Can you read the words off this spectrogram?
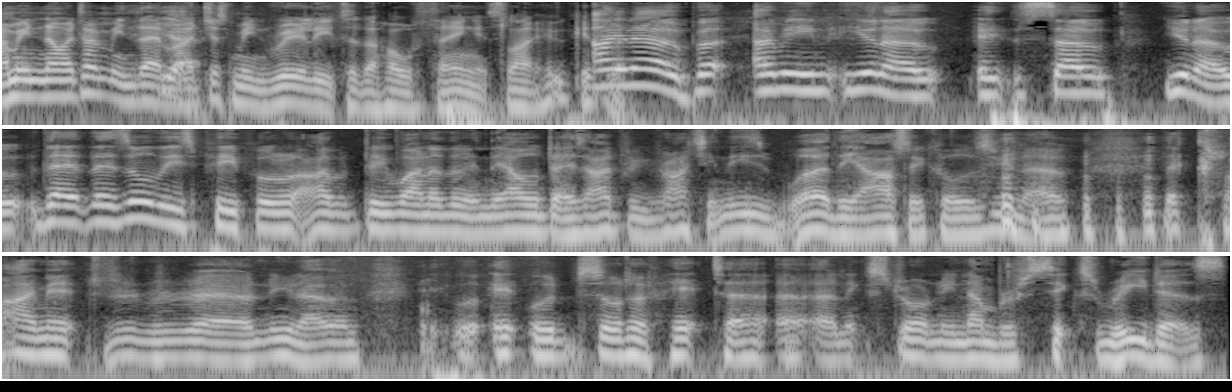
I mean, no, I don't mean them. Yeah. I just mean really to the whole thing. It's like who gives? I a- know, but I mean, you know, it's so you know, there, there's all these people. I would be one of them in the old days. I'd be writing these worthy articles, you know, the climate, you know, and it, it would sort of hit a, a, an extraordinary number of six readers,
